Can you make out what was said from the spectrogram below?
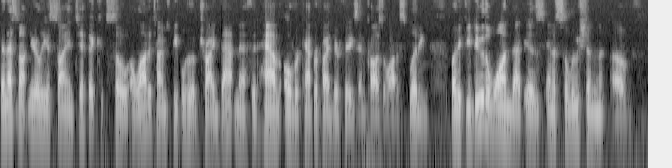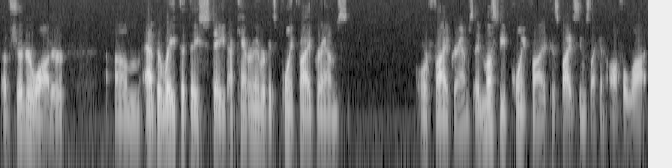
then that's not nearly as scientific. So a lot of times people who have tried that method have over caprified their figs and caused a lot of splitting. But if you do the one that is in a solution of, of sugar water um, at the rate that they state, I can't remember if it's 0.5 grams or 5 grams. It must be 0.5 because 5 seems like an awful lot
